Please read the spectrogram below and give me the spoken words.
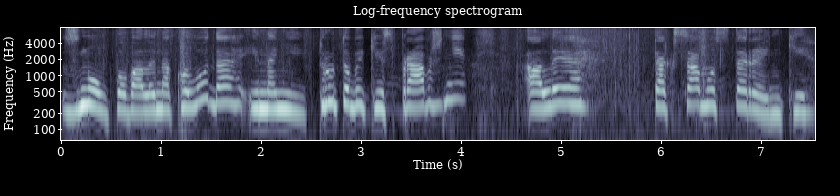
Знов повалена колода, і на ній трутовики справжні, але так само старенькі.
